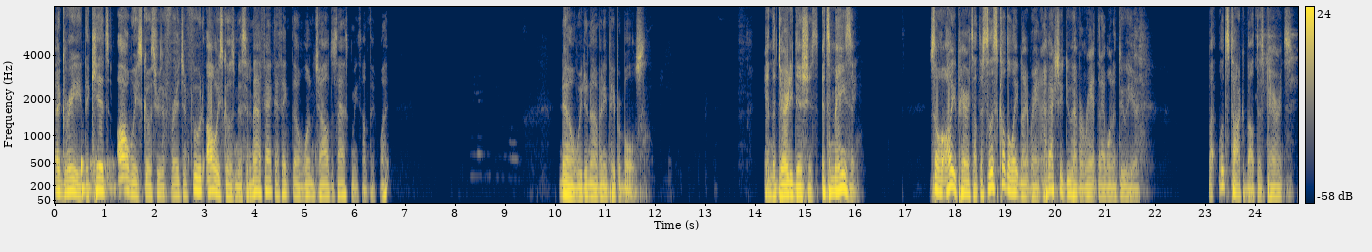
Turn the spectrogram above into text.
Agreed. The kids always go through the fridge and food always goes missing. As a matter of fact, I think the one child is asking me something. What? No, we do not have any paper bowls. And the dirty dishes. It's amazing. So, all you parents out there, so this is called the late night rant. I actually do have a rant that I want to do here. But let's talk about this, parents.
